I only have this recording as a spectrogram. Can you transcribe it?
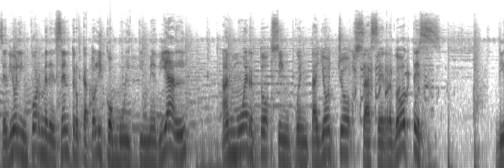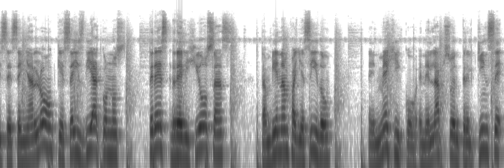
se dio el informe del Centro Católico Multimedial. Han muerto 58 sacerdotes. Dice, señaló que seis diáconos, tres religiosas, también han fallecido en México en el lapso entre el 15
